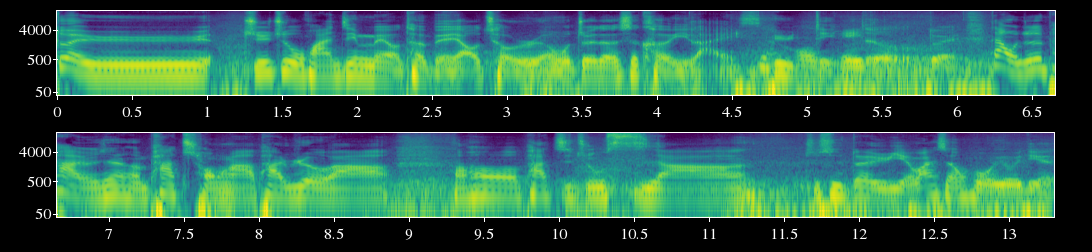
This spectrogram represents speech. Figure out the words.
对于居住环境没有特别要求的人，我觉得是可以来预定的，的。对，但我就是怕有些人很怕虫啊，怕热啊，然后怕蜘蛛丝啊，就是对于野外生活有一点。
